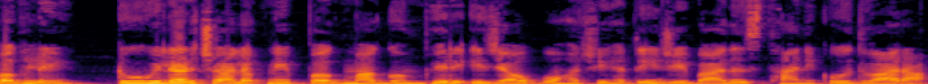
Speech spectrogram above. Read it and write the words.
પગલે ટુ વ્હીલર ચાલકને પગમાં ગંભીર ઇજાઓ પહોંચી હતી, જે બાદ સ્થાનિકો દ્વારા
